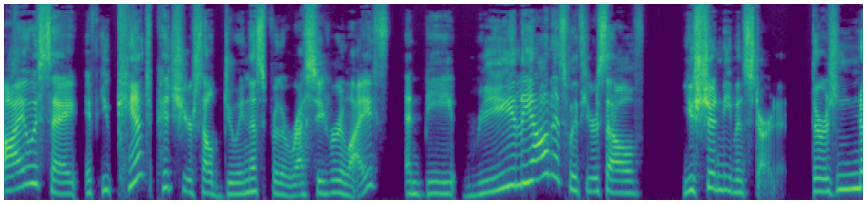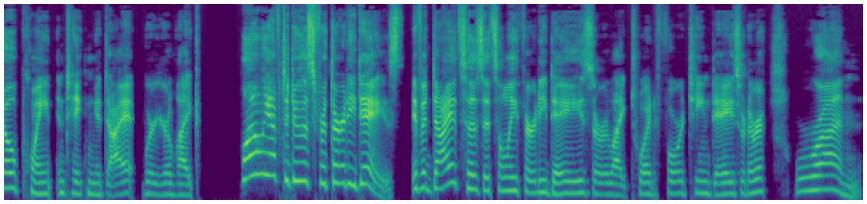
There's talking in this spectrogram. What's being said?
I always say, if you can't picture yourself doing this for the rest of your life and be really honest with yourself, you shouldn't even start it. There is no point in taking a diet where you're like, why do we have to do this for 30 days? If a diet says it's only 30 days or like 20, 14 days or whatever, run.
